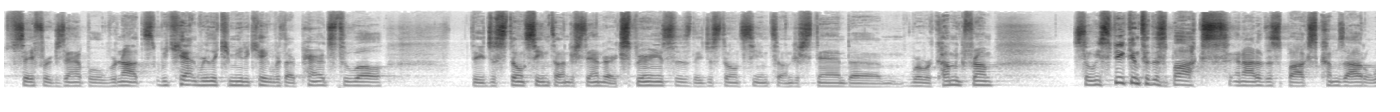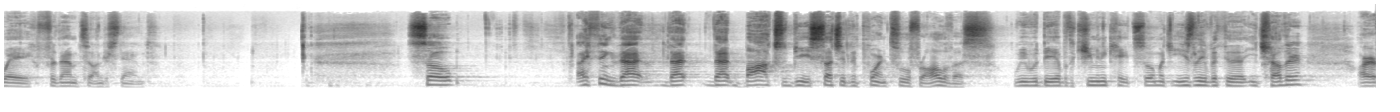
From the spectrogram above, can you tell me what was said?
say, for example, we're not, we can't really communicate with our parents too well. They just don't seem to understand our experiences. They just don't seem to understand um, where we're coming from. So we speak into this box, and out of this box comes out a way for them to understand. So I think that, that, that box would be such an important tool for all of us. We would be able to communicate so much easily with uh, each other. Our,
